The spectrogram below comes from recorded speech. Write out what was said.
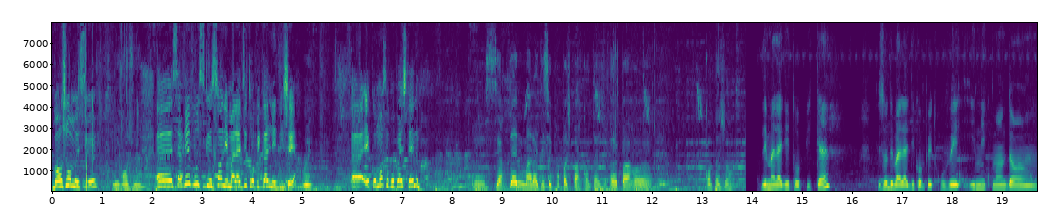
Bonjour monsieur. Oui, bonjour. Euh, Savez-vous ce que sont les maladies tropicales négligées Oui. Euh, et comment se propagent-elles? Euh, certaines maladies se propagent par contagion. euh, par euh, contagion. Les maladies tropicales, ce sont des maladies qu'on peut trouver uniquement dans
